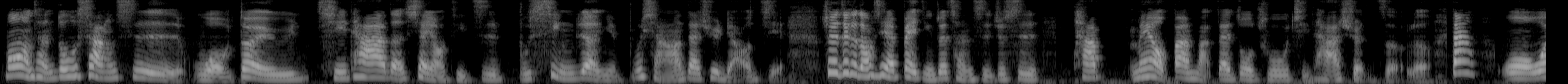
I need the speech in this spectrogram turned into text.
某种程度上是我对于其他的现有体制不信任，也不想要再去了解。所以这个东西的背景最诚实，就是他没有办法再做出其他选择了。但我我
